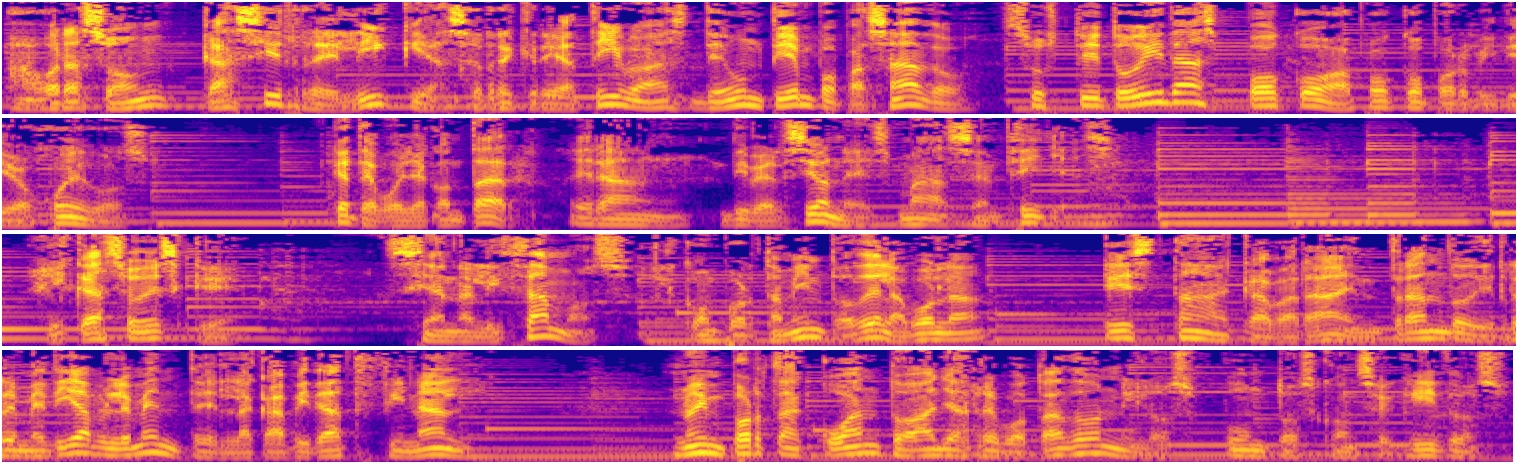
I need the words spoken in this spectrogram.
Ahora son casi reliquias recreativas de un tiempo pasado, sustituidas poco a poco por videojuegos. ¿Qué te voy a contar? Eran diversiones más sencillas. El caso es que, si analizamos el comportamiento de la bola, esta acabará entrando irremediablemente en la cavidad final. No importa cuánto haya rebotado ni los puntos conseguidos.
